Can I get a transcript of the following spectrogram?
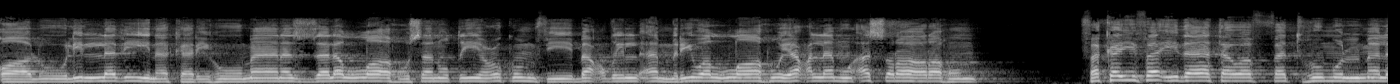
قالوا للذين كرهوا ما نزل الله سنطيعكم في بعض الأمر والله يعلم أسرارهم فكيف إذا توفتهم الملائكة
